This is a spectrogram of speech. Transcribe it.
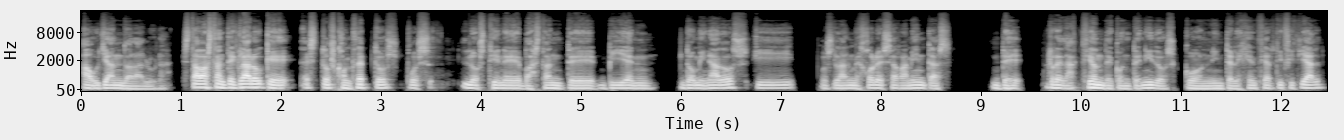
aullando a la luna. Está bastante claro que estos conceptos pues los tiene bastante bien dominados y pues las mejores herramientas de redacción de contenidos con inteligencia artificial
